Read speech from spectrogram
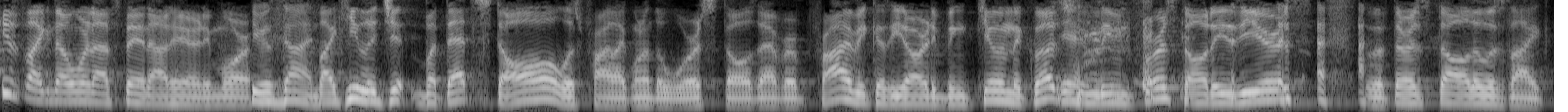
he's like, no, we're not staying out here anymore. He was done. Like he legit, but that stall was probably like one of the worst stalls ever. Probably because he'd already been killing the clutch Yeah. and leaving the first stall these years. the third stall, it was like.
